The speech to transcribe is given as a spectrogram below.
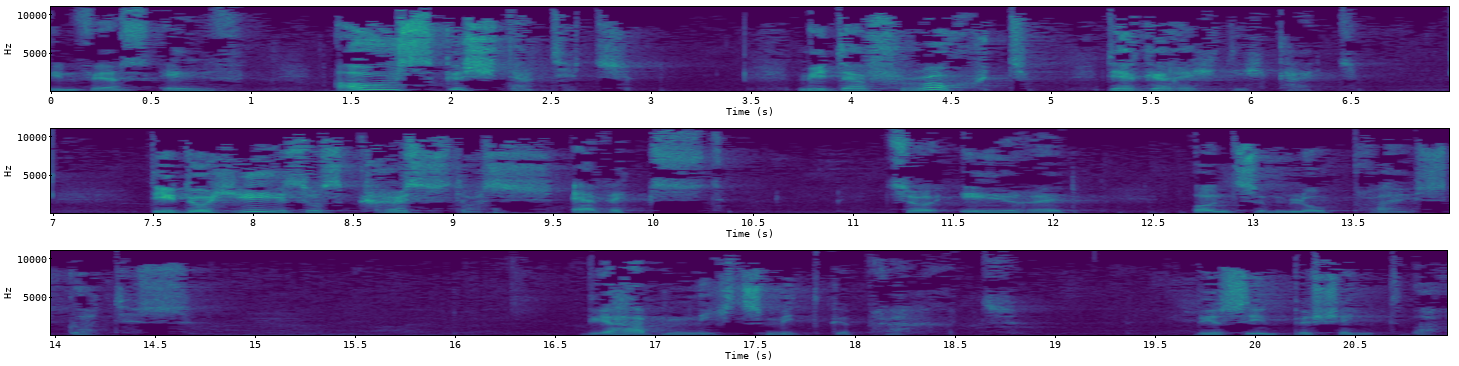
In Vers 11 ausgestattet mit der Frucht der Gerechtigkeit, die durch Jesus Christus erwächst, zur Ehre und zum Lobpreis Gottes. Wir haben nichts mitgebracht. Wir sind beschenkt worden.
